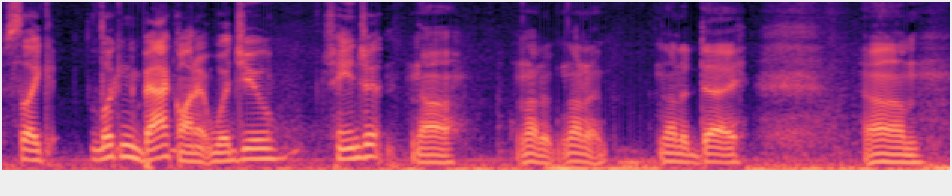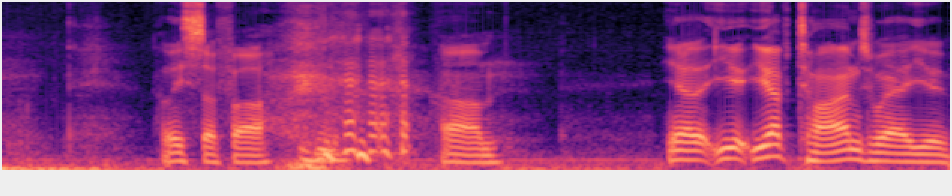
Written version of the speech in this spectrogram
So, like looking back on it, would you change it? No, not a not a not a day. Um, at least so far. um, you know, you you have times where you.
